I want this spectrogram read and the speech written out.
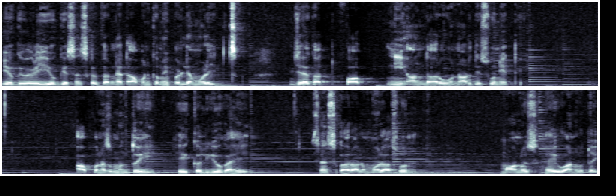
योग्य वेळी योग्य संस्कार करण्यात आपण कमी पडल्यामुळेच जगात पापनी अंधार होणार दिसून येते. आपणच म्हणतोय हे कलियुग आहे. संस्कार अलमोल असून माणूस हैवान होतोय.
